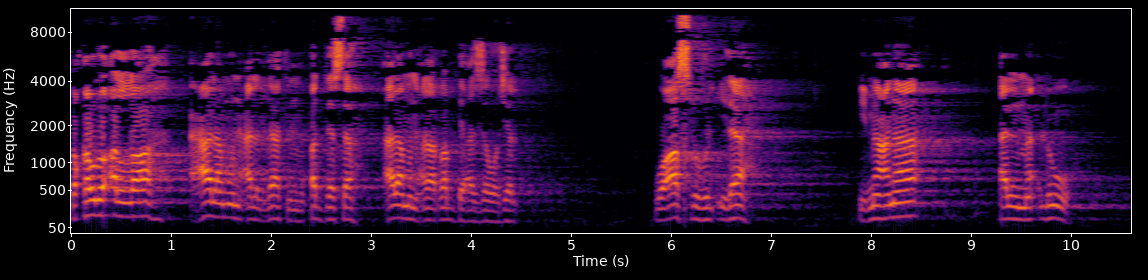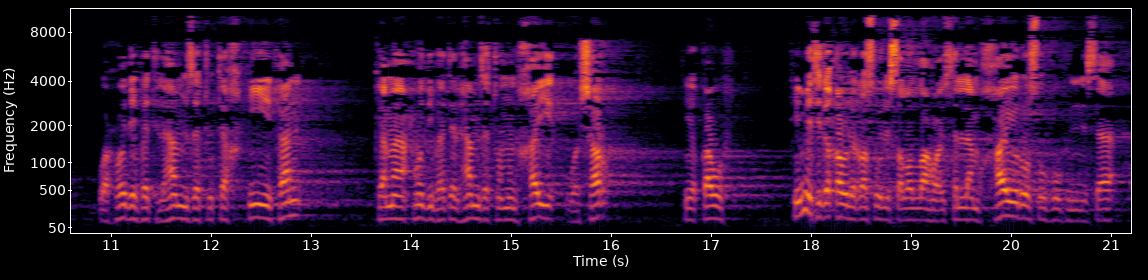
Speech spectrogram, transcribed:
فقول الله علم على الذات المقدسة علم على الرب عز وجل. وأصله الإله بمعنى المألوه. وحذفت الهمزة تخفيفا كما حذفت الهمزة من خير وشر في قول في مثل قول الرسول صلى الله عليه وسلم خير صفوف النساء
